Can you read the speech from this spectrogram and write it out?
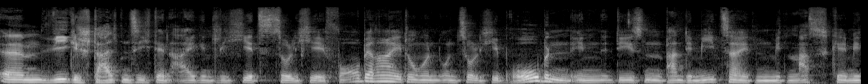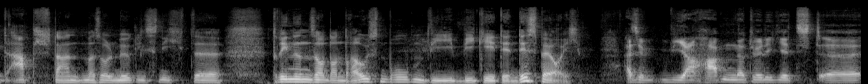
Ähm, wie gestalten sich denn eigentlich jetzt solche Vorbereitungen und solche Proben in diesen Pandemiezeiten mit Maske, mit Abstand? Man soll möglichst nicht äh, drinnen, sondern draußen proben. Wie, wie geht denn das bei euch? Also wir haben natürlich jetzt äh,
